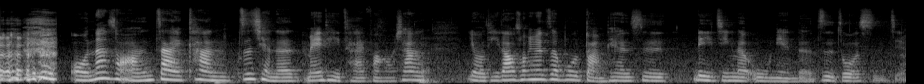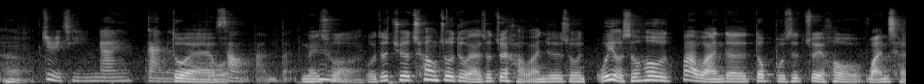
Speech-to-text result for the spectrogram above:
我那时候好像在看之前的媒体采访，好像有提到说，因为这部短片是。历经了五年的制作时间，嗯，剧情应该改了不少版本。没错，嗯、我就觉得创作对我来说最好玩，就是说我有时候画完的都不是最后完成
